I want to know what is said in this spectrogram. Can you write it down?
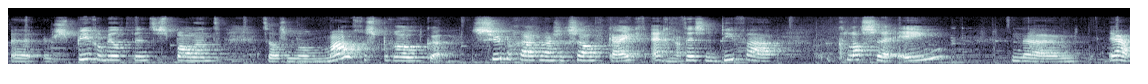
Eh haar spiegelbeeld vindt ze spannend. Terwijl ze normaal gesproken super graag naar zichzelf kijkt. Echt, Ja. het is een diva klasse 1. En, eh, ja,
